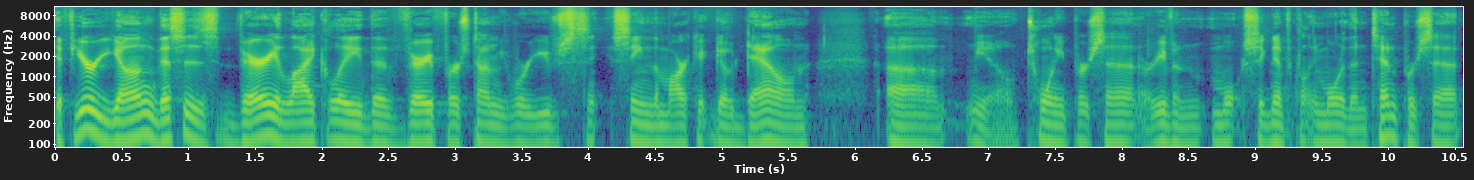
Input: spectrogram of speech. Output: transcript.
if you're young, this is very likely the very first time where you've se- seen the market go down, um, you know, twenty percent or even more significantly more than ten percent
